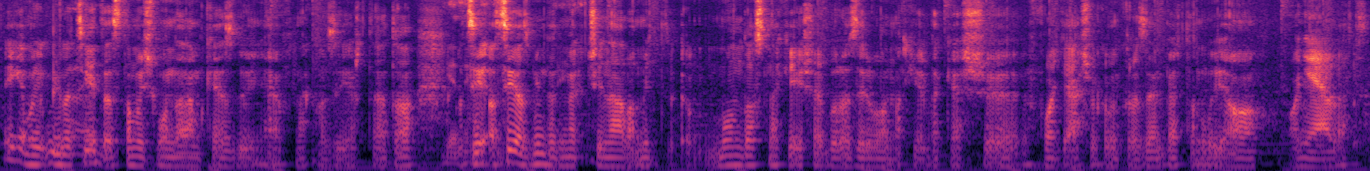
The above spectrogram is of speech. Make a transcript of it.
Igen, még a C-t ezt nem is mondanám kezdőnyelvnek azért. Tehát a, igen, a, C, a C az mindent megcsinál, amit mondasz neki, és ebből azért vannak érdekes fagyások, amikor az ember tanulja a, a nyelvet.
